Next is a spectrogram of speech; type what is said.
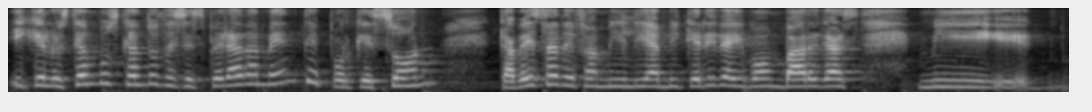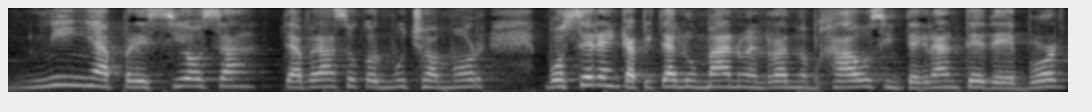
y que lo están buscando desesperadamente porque son cabeza de familia. Mi querida Ivonne Vargas, mi niña preciosa, te abrazo con mucho amor, vocera en Capital Humano en Random House, integrante de Board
